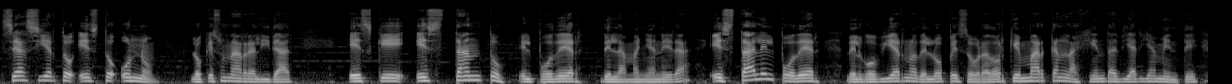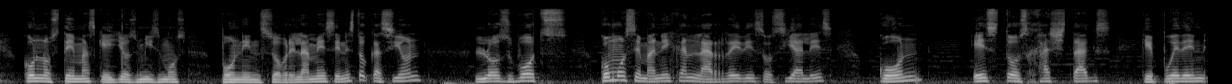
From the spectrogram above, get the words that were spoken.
Sea cierto esto o no, lo que es una realidad es que es tanto el poder de la mañanera, es tal el poder del gobierno de López Obrador que marcan la agenda diariamente con los temas que ellos mismos ponen sobre la mesa. En esta ocasión, los bots, cómo se manejan las redes sociales con estos hashtags que pueden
